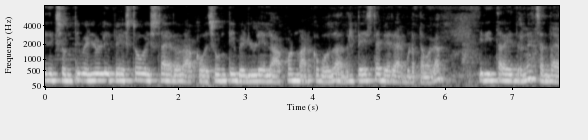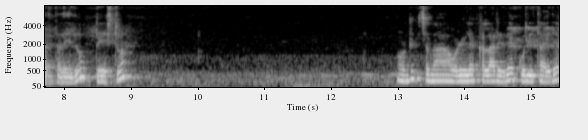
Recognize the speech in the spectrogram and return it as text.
ಇದಕ್ಕೆ ಶುಂಠಿ, ಬೆಳ್ಳುಳ್ಳಿ ಪೇಸ್ಟು ಇಷ್ಟ ಇರೋರು ಹಾಕೋಬೋದು. ಶುಂಠಿ, ಬೆಳ್ಳುಳ್ಳಿ ಎಲ್ಲ ಹಾಕ್ಕೊಂಡು ಮಾಡ್ಕೋಬೋದು. ಅದ್ರ ಟೇಸ್ಟೇ ಬೇರೆ ಆಗ್ಬಿಡುತ್ತೆ ಅವಾಗ. ಇದು ಈ ಥರ ಇದ್ರೇ ಚೆಂದ ಇರ್ತದೆ ಇದು ಟೇಸ್ಟು ನೋಡಿರಿ, ಚೆನ್ನಾಗಿ ಒಳ್ಳೆ ಕಲರ್ ಇದೆ, ಕುದೀತಾ ಇದೆ,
